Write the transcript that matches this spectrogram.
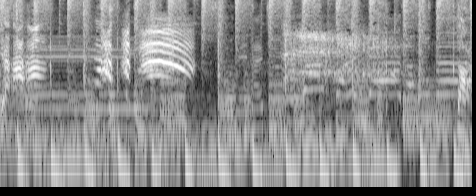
Dark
